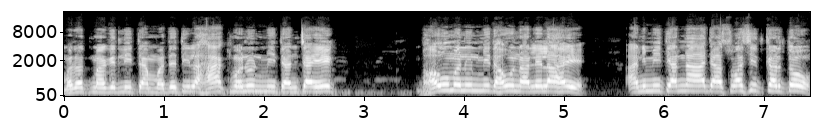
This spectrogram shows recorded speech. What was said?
मदत मागितली. त्या मदतीला हाक म्हणून मी त्यांचा एक भाऊ म्हणून मी धावून आलेला आहे. आणि मी त्यांना आज आश्वासित करतो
